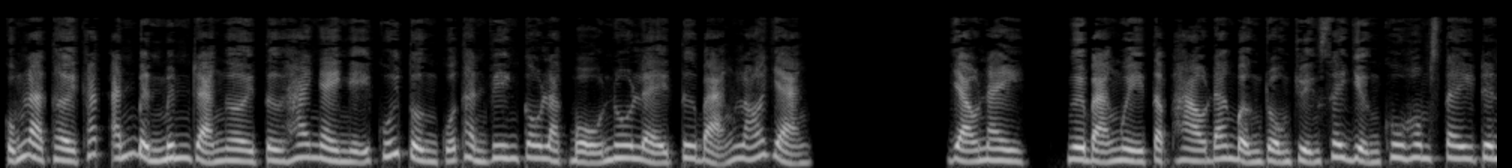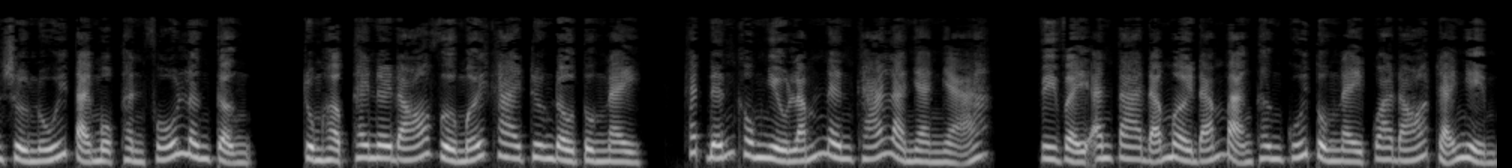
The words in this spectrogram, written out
cũng là thời khắc ánh bình minh rạng ngời từ hai ngày nghỉ cuối tuần của thành viên câu lạc bộ nô lệ tư bản ló dạng. Dạo này, người bạn Ngụy Tập Hào đang bận rộn chuyện xây dựng khu homestay trên sườn núi tại một thành phố lân cận, trùng hợp thay nơi đó vừa mới khai trương đầu tuần này, khách đến không nhiều lắm nên khá là nhàn nhã, vì vậy anh ta đã mời đám bạn thân cuối tuần này qua đó trải nghiệm.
